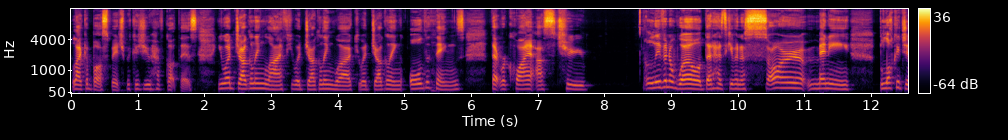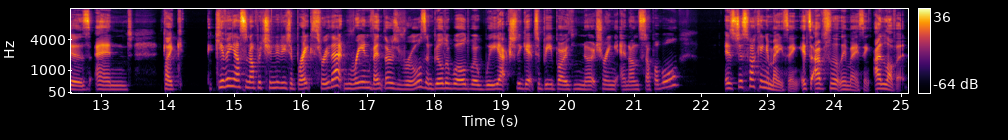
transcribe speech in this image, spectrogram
like a boss bitch because you have got this. You are juggling life, you are juggling work, you are juggling all the things that require us to live in a world that has given us so many blockages and like giving us an opportunity to break through that and reinvent those rules and build a world where we actually get to be both nurturing and unstoppable is just fucking amazing. It's absolutely amazing. I love it.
